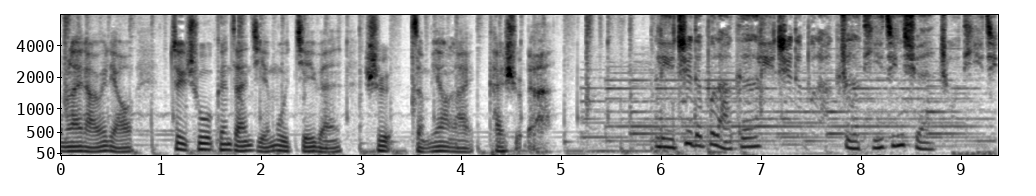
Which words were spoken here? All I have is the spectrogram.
我们来聊一聊，最初跟咱节目结缘是怎么样来开始的。理智的不老歌，主题精选。平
